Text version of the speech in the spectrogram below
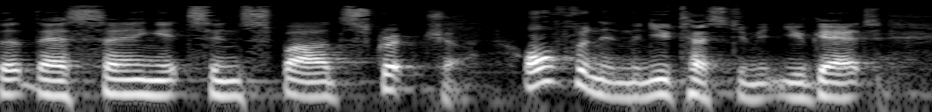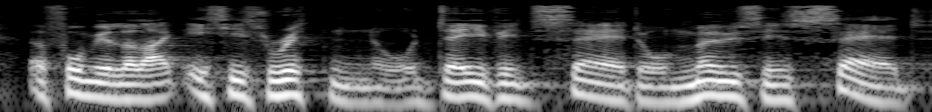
that they're saying it's inspired scripture. Often in the New Testament you get a formula like it is written or David said or Moses said,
